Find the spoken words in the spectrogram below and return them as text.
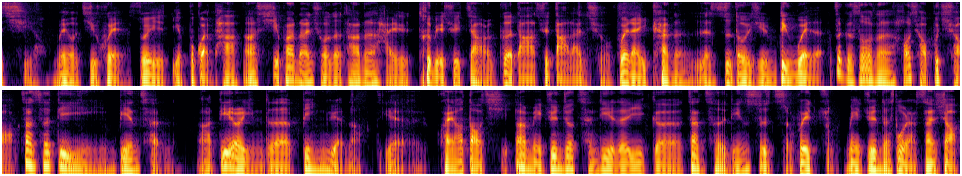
期，没有机会，所以也不管他啊。喜欢篮球的他呢，还特别去加尔各答去打篮球，回来一看呢，人事都已经定位了。这个时候呢，好巧不巧，战车第一营编成。啊，第二营的兵员呢，也快要到齐，那美军就成立了一个战车临时指挥组。美军的布朗上校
